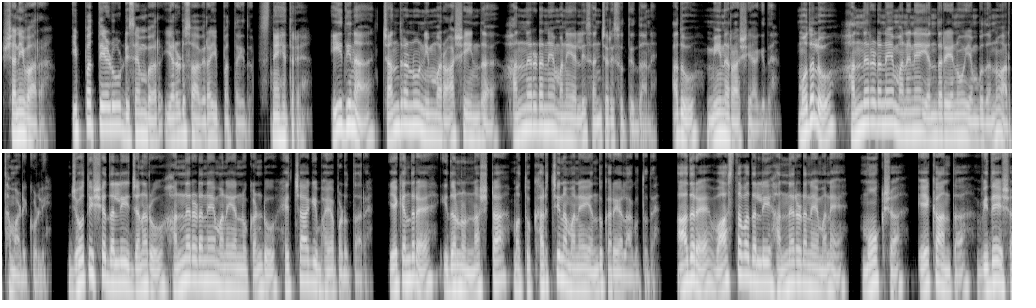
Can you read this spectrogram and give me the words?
ಶನಿವಾರ, ಇಪ್ಪತ್ತೇಳು ಡಿಸೆಂಬರ್ ಎರಡು ಸಾವಿರ ಇಪ್ಪತ್ತೈದು. ಸ್ನೇಹಿತರೆ ಈ ದಿನ ಚಂದ್ರನು ನಿಮ್ಮ ರಾಶಿಯಿಂದ ಹನ್ನೆರಡನೇ ಮನೆಯಲ್ಲಿ ಸಂಚರಿಸುತ್ತಿದ್ದಾನೆ. ಅದು ಮೀನರಾಶಿಯಾಗಿದೆ. ಮೊದಲು ಹನ್ನೆರಡನೇ ಮನೆನೆ ಎಂದರೇನು ಎಂಬುದನ್ನು ಅರ್ಥ ಮಾಡಿಕೊಳ್ಳಿ. ಜ್ಯೋತಿಷ್ಯದಲ್ಲಿ ಜನರು ಹನ್ನೆರಡನೇ ಮನೆಯನ್ನು ಕಂಡು ಹೆಚ್ಚಾಗಿ ಭಯಪಡುತ್ತಾರೆ. ಏಕೆಂದರೆ ಇದನ್ನು ನಷ್ಟ ಮತ್ತು ಖರ್ಚಿನ ಮನೆ ಎಂದು ಕರೆಯಲಾಗುತ್ತದೆ. ಆದರೆ ವಾಸ್ತವದಲ್ಲಿ ಹನ್ನೆರಡನೇ ಮನೆ ಮೋಕ್ಷ, ಏಕಾಂತ, ವಿದೇಶ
